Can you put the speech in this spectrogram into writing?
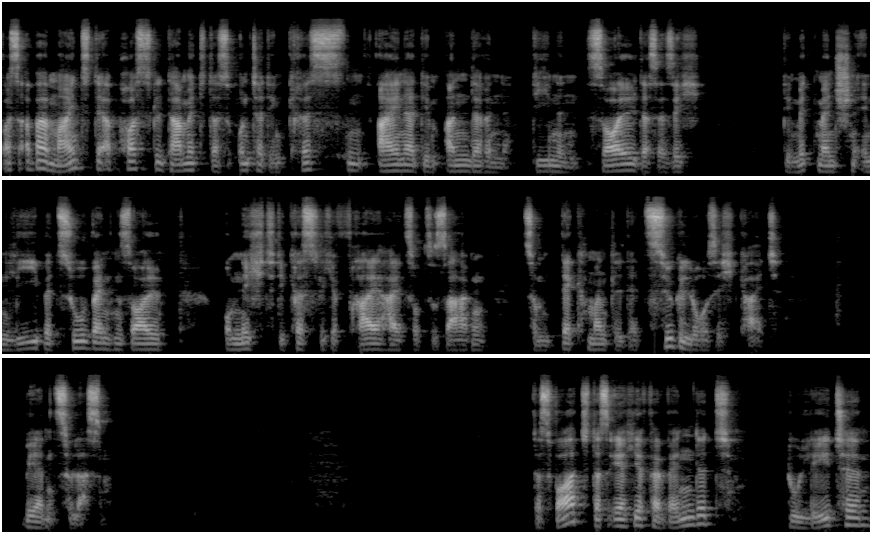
Was aber meint der Apostel damit, dass unter den Christen einer dem anderen dienen soll, dass er sich dem Mitmenschen in Liebe zuwenden soll um nicht die christliche Freiheit sozusagen zum Deckmantel der Zügellosigkeit werden zu lassen. Das Wort, das er hier verwendet, Dulete,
